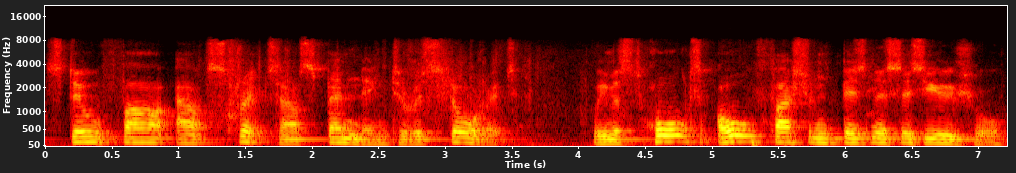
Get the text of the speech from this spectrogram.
still far outstrips our spending to restore it. We must halt old fashioned business as usual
